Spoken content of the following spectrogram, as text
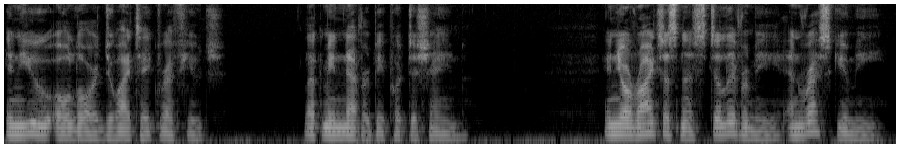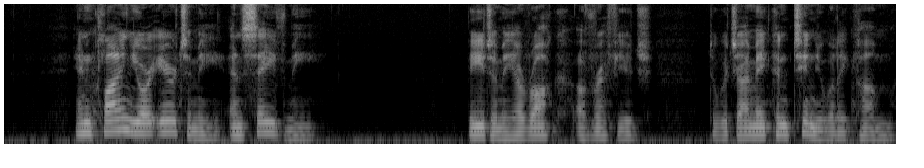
In you, O Lord, do I take refuge. Let me never be put to shame. In your righteousness deliver me and rescue me. Incline your ear to me and save me. Be to me a rock of refuge, to which I may continually come.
